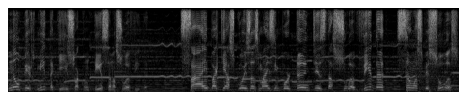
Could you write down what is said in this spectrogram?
Não permita que isso aconteça na sua vida. Saiba que as coisas mais importantes da sua vida são as pessoas.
